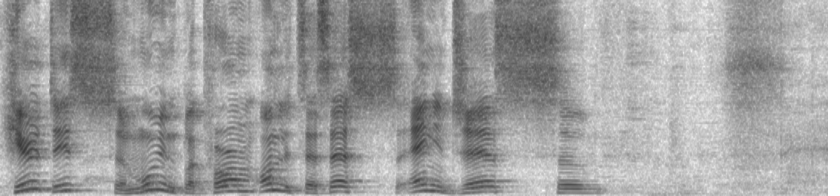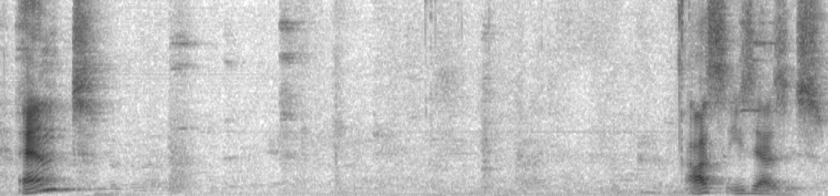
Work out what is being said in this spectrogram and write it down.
Here it is, a moving platform, only CSS, any JS, uh, and as easy as this.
